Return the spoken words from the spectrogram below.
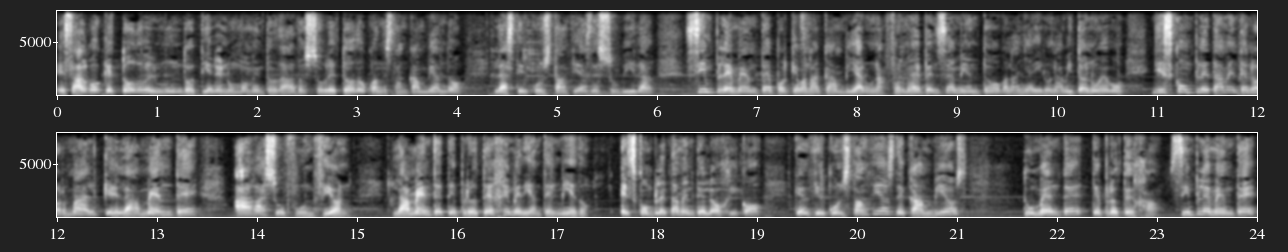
Es algo que todo el mundo tiene en un momento dado, sobre todo cuando están cambiando las circunstancias de su vida, simplemente porque van a cambiar una forma de pensamiento, van a añadir un hábito nuevo y es completamente normal que la mente haga su función. La mente te protege mediante el miedo es completamente lógico que en circunstancias de cambios tu mente te proteja, simplemente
